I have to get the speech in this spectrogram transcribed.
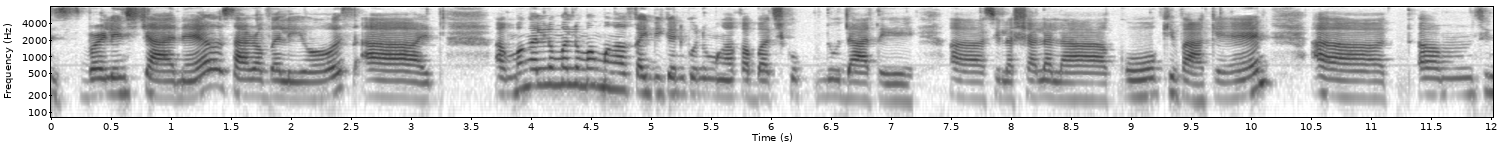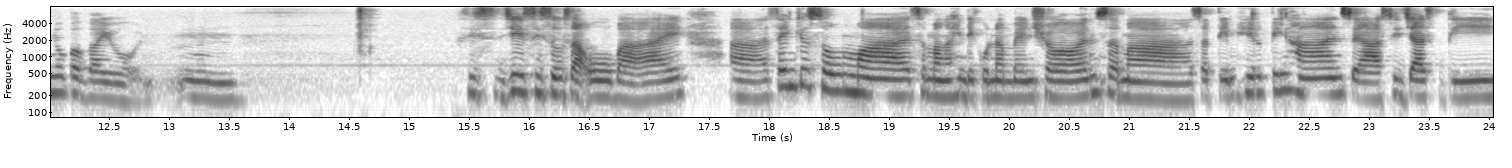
Berlin's Channel, Sarah Balios, at ang mga lumalumang mga kaibigan ko ng mga kabatch ko no dati, uh, sila Shalala ko, Kivaken, at um, sino pa ba yun? Mm. Si JC Sosa Obay. Uh, thank you so much sa mga hindi ko na-mention, sa mga sa Team Helping Hands, uh, si Just D,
